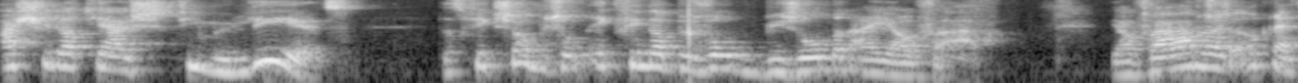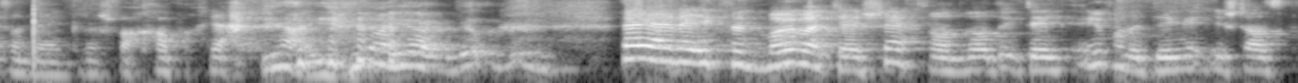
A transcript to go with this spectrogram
als je dat juist stimuleert, dat vind ik zo bijzonder. Ik vind dat bijvoorbeeld bijzonder aan jouw vader. Jouw vader... Ik moest ook net aan denken, dat is wel grappig, ja. Ja, ja, ja. nou ja, nee, ik vind het mooi wat jij zegt, want, want ik denk, een van de dingen is dat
